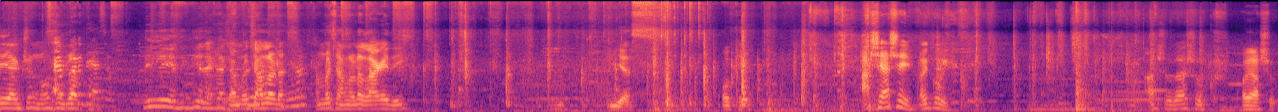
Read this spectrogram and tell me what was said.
এই একজন নজর রাখবে আমরা জানলাটা আমরা জানলাটা লাগাই দিই। ইয়েস ওকে আসে আসে ওই কই? আসুক আসুক। ওই আসুক।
